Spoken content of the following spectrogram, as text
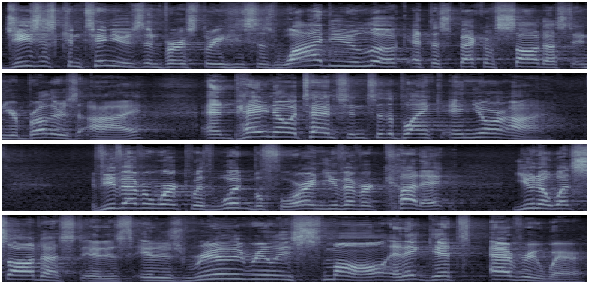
Jesus continues in verse 3. He says, Why do you look at the speck of sawdust in your brother's eye and pay no attention to the plank in your eye? If you've ever worked with wood before and you've ever cut it, you know what sawdust is. It is really, really small and it gets everywhere.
